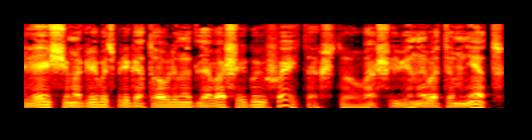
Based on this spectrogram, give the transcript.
Вещи могли быть приготовлены для вашей Гуйфэй, так что вашей вины в этом нет.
